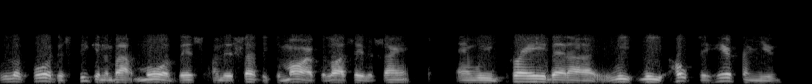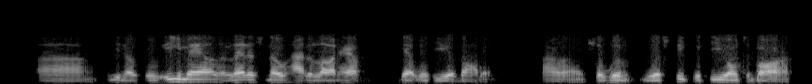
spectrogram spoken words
We look forward to speaking about more of this on this subject tomorrow, if the Lord say the same. And we pray that uh, we we hope to hear from you, uh, you know, through email and let us know how the Lord have dealt with you about it. All right. So we'll we'll speak with you on tomorrow.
